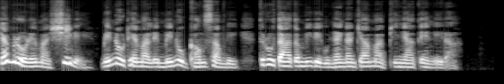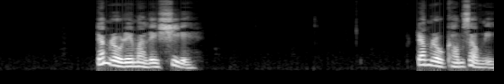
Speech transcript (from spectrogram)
တတ်မလို့ထဲမှာရှိတယ်မင်းတို့ထဲမှာလည်းမင်းတို့ခေါင်းဆောင်တွေသူတို့သားသမီးတွေကိုနိုင်ငံခြားမှာပညာသင်နေတာတတ်မလို့ထဲမှာလည်းရှိတယ်တတ်မလို့ခေါင်းဆောင်တွေ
